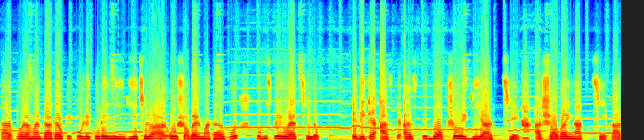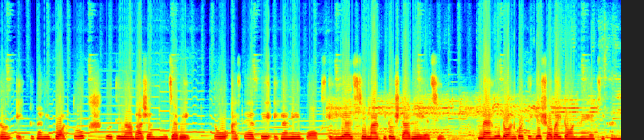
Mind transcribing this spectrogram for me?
তারপর আমার দাদা ওকে কোলে করে নিয়ে গিয়েছিল আর ও সবার মাথার উপর ফোম স্প্রে ওড়াচ্ছিল। এদিকে আস্তে আস্তে বক্স এগিয়ে আসছে। আর সবাই নাচছে, কারণ একটুখানি পর তো প্রতিমা ভাসান হয়ে যাবে। তো আস্তে আস্তে এখানে বক্স এগিয়ে আসছে মারপিটও স্টার্ট হয়ে গেছে। মেহু ডন করতে গিয়ে সবাই ডন হয়ে গেছে এখানে।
